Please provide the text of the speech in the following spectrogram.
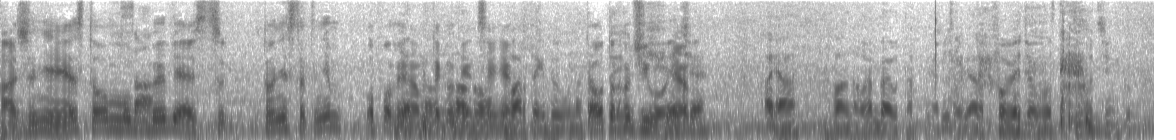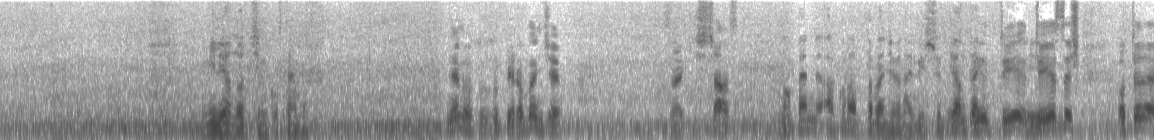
a że nie jest, to mógłby, wiesz, co- to niestety nie opowie nam Jedną tego nogą więcej, nie? Bartek był na To o to chodziło, nie? świecie, A ja walnąłem bełta, jak to Jarek powiedział w ostatnim odcinku. Milion odcinków temu. Nie no, to dopiero będzie za jakiś czas. No ten akurat to będzie w najbliższy piątek. Ty, ty, ty jesteś o tyle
